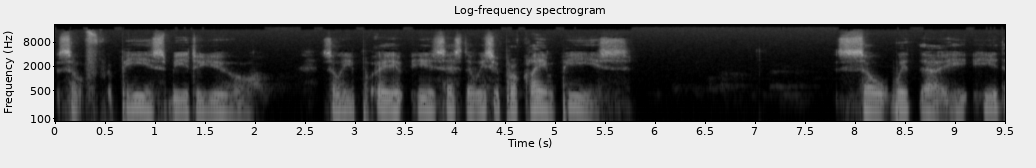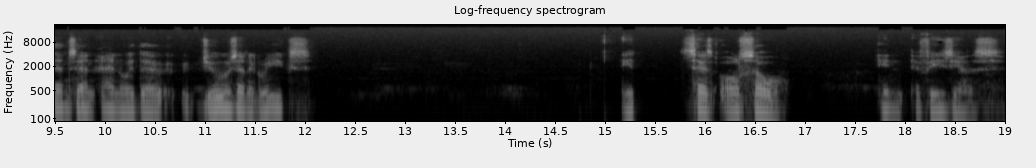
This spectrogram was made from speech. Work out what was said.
so peace be to you. So he he says that we should proclaim peace. So with the heathens and, and with the Jews and the Greeks, it says also in Ephesians.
